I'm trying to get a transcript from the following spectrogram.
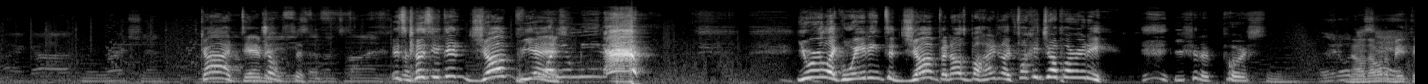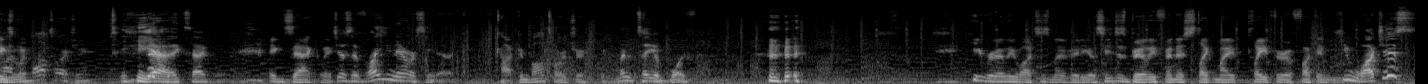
I got an erection. God damn it. happened Joseph. 87 times. It's because you didn't jump yet. What do you mean? Ah! You were like waiting to jump, and I was behind you, like fucking jump already. You should have pushed me. Well, you know No, that would've made things cock and worse. ball torture. yeah, exactly. Exactly. Joseph, why you never say that? Cock and ball torture. I'm gonna tell your boyfriend. he rarely watches my videos. He just barely finished like my playthrough of fucking. He watches?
